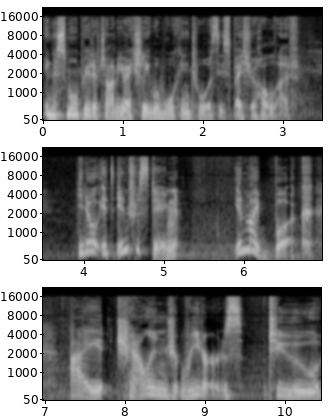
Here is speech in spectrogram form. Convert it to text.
in a small period of time, you actually were walking towards this space your whole life. You know, it's interesting. In my book, I challenge readers to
